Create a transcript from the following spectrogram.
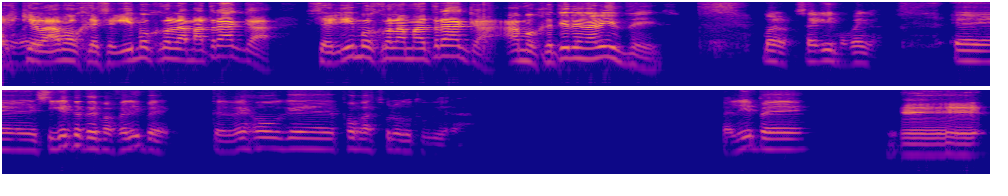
Es que vamos, que seguimos con la matraca. Seguimos con la matraca. Vamos, que tiene narices. Bueno, seguimos, venga. Eh, siguiente tema, Felipe. Te dejo que pongas tú lo que tú quieras. Felipe. Eh,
